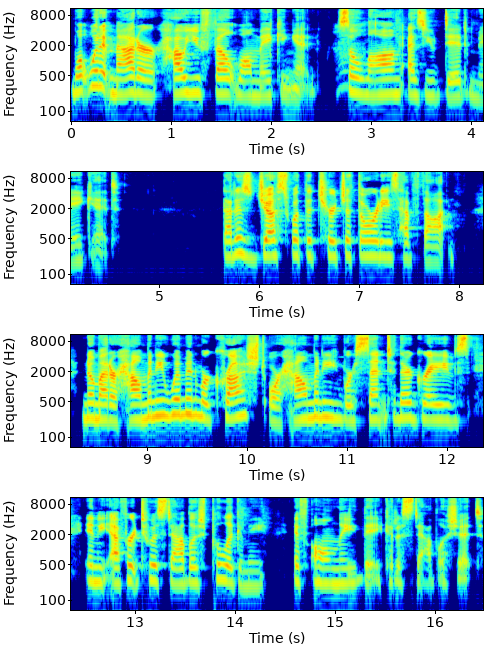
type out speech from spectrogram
what would it matter how you felt while making it, so mm. long as you did make it? That is just what the church authorities have thought. No matter how many women were crushed or how many were sent to their graves in the effort to establish polygamy, if only they could establish it.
